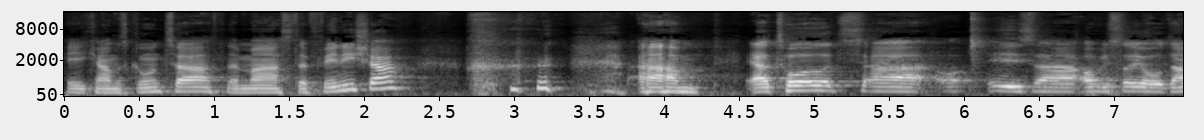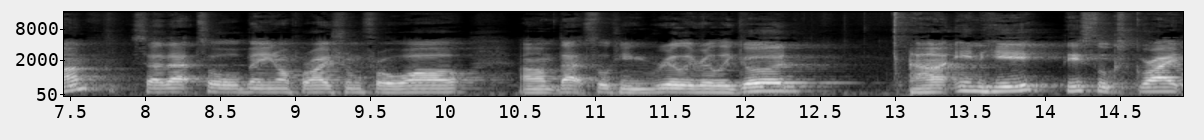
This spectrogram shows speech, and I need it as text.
Here comes Gunter, the master finisher. um, our toilets uh, is uh, obviously all done. So that's all been operational for a while. Um, that's looking really, really good. Uh, in here, this looks great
